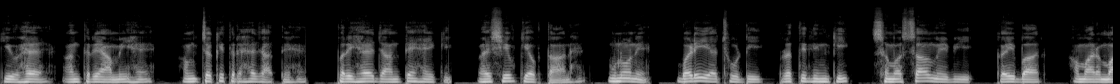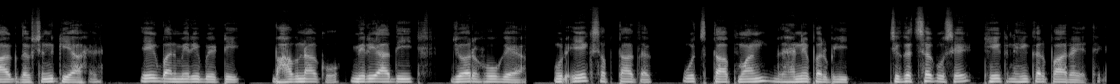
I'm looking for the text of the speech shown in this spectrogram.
कि वह अंतर्यामी है, हम चकित रह जाते हैं, पर यह जानते हैं कि वह शिव के अवतार हैं। उन्होंने बड़ी या छोटी प्रतिदिन की समस्याओं में भी कई बार हमारा मार्गदर्शन किया है। एक बार मेरी बेटी भावना को मेरी आदि ज्वर हो गया और एक सप्ताह तक उच्च तापमान रहने पर भी चिकित्सक उसे ठीक नहीं कर पा रहे थे।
